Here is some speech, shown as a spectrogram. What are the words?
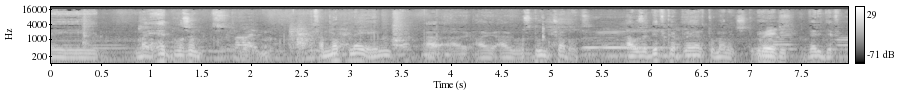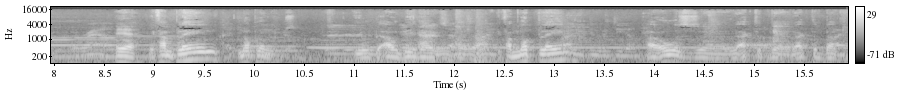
I my head wasn't. If I'm not playing, I, I, I was doing troubles. I was a difficult player to manage. To be Really? honest. very difficult. yeah If I'm playing, no problems. You'll be, I'll be there. Uh, if I'm not playing, I always uh, reacted uh, reacted bad.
